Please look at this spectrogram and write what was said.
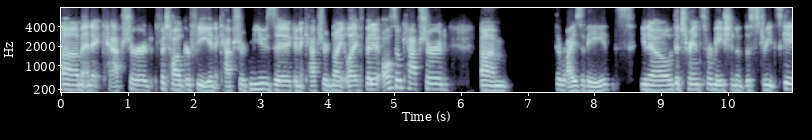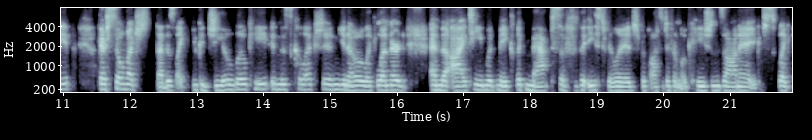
um, and it captured photography and it captured music and it captured nightlife but it also captured um, the rise of AIDS, you know, the transformation of the streetscape. There's so much that is like you could geolocate in this collection, you know, like Leonard and the Eye team would make like maps of the East Village with lots of different locations on it. You could just like,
